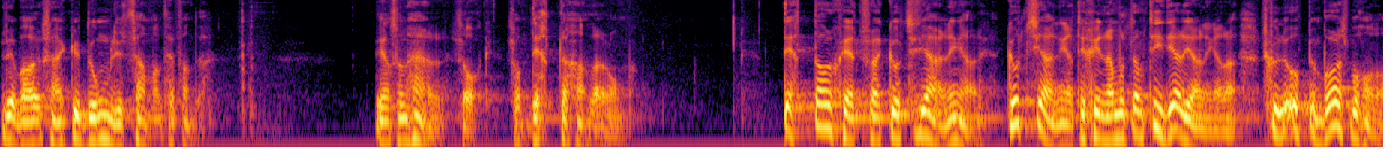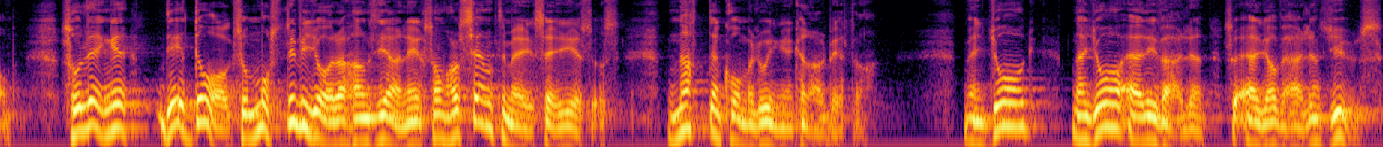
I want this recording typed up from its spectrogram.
Det var ett gudomligt sammanträffande. Det är en sån här sak som detta handlar om. Detta har skett för att Guds gärningar, Guds gärningar till skillnad mot de tidigare gärningarna, skulle uppenbaras på honom. Så länge det är dag så måste vi göra hans gärning som har sänt mig, säger Jesus. Natten kommer då ingen kan arbeta. Men jag, när jag är i världen så är jag världens ljus.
